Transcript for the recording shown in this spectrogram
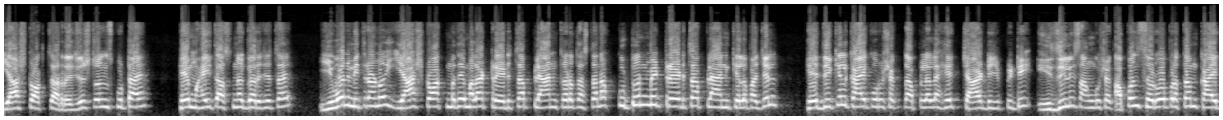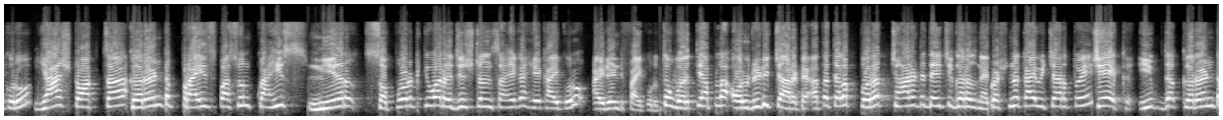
या स्टॉकचा रेजिस्टन्स कुठं आहे हे माहीत असणं गरजेचं आहे. इव्हन मित्रांनो या स्टॉकमध्ये मला ट्रेडचा प्लॅन करत असताना कुठून मी ट्रेडचा प्लॅन केलं पाहिजे हे देखील काय करू शकतं आपल्याला? हे चार्ट जीपीटी इझिली सांगू शकतो. आपण सर्वप्रथम काय करू? या स्टॉकचा करंट प्राइसपासून काही नियर सपोर्ट किंवा रेजिस्टन्स आहे का? हे काय करू? आयडेंटिफाय करू. तर वरती आपला ऑलरेडी चार्ट आहे. आता त्याला परत चार्ट द्यायची गरज नाही. प्रश्न काय विचारतोय? Check if the current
